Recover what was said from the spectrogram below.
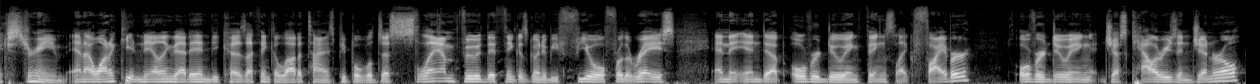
extreme. And I want to keep nailing that in because I think a lot of times people will just slam food they think is going to be fuel for the race and they end up overdoing things like fiber, overdoing just calories in general,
